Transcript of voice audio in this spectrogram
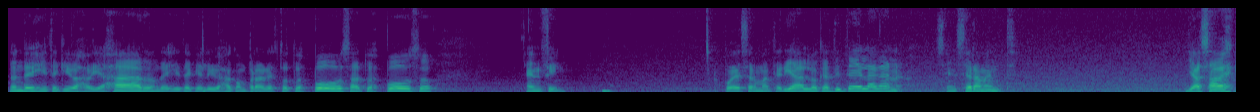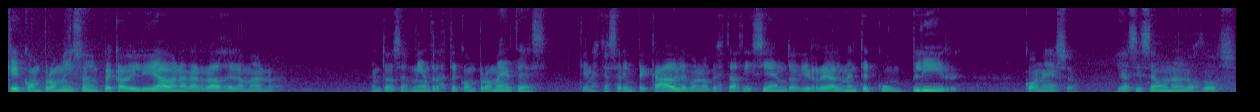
donde dijiste que ibas a viajar, donde dijiste que le ibas a comprar esto a tu esposa, a tu esposo, en fin. Puede ser material, lo que a ti te dé la gana, sinceramente. Ya sabes que compromiso e impecabilidad van agarrados de la mano. Entonces, mientras te comprometes, tienes que ser impecable con lo que estás diciendo y realmente cumplir con eso. Y así se unen los dos.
